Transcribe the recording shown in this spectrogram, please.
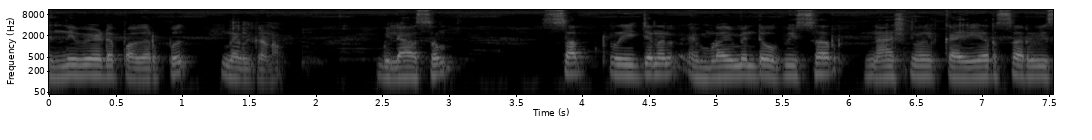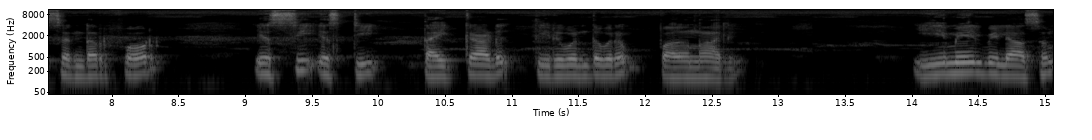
എന്നിവയുടെ പകർപ്പ് നൽകണം. വിലാസം sub regional employment officer national career service centre for S C S T Thycaud Thiruvananthapuram പതിനാല്. ഇമെയിൽ വിലാസം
